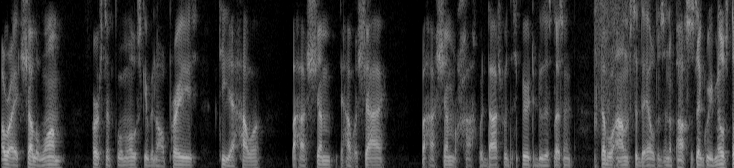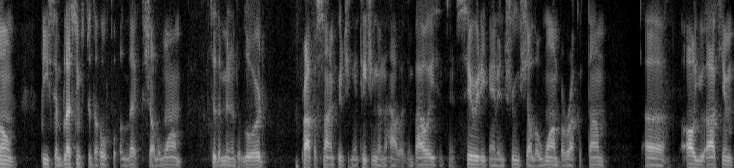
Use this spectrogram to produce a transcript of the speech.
All right, Shalom. First and foremost, giving all praise to Yahweh, Bahashem, Yahweh Shai, Bahashem, Rahwadash for the Spirit to do this lesson. Double honors to the elders and apostles that great millstone. Peace and blessings to the hopeful elect. Shalom to the men of the Lord. Prophesying, preaching, and teaching on the highways and byways in sincerity and in truth. Shalom, Barakatham. Uh, all you Akim,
